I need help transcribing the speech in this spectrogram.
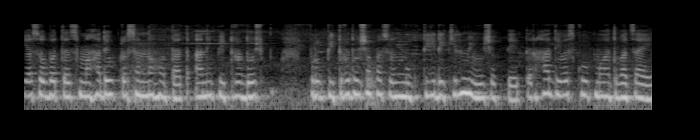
यासोबतच महादेव प्रसन्न होतात आणि पितृदोष पितृदोषापासून मुक्ती देखील मिळू शकते. तर हा दिवस खूप महत्त्वाचा आहे.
